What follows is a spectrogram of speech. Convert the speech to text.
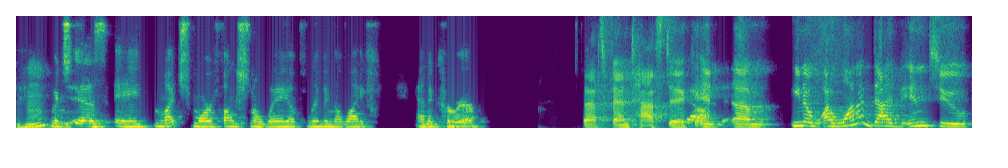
mm-hmm. which is a much more functional way of living a life and a career. That's fantastic. Yeah. And, um, you know, I want to dive into,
